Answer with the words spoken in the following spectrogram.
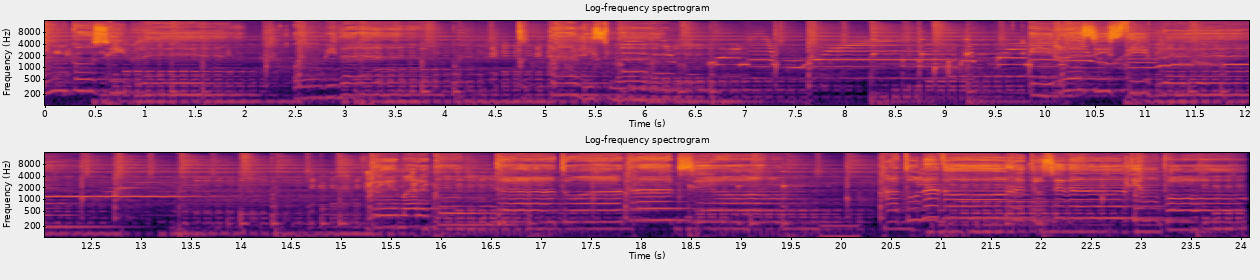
Imposible olvidar tu Irresistible. Remar contra tu atracción. A tu lado retrocede el tiempo.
